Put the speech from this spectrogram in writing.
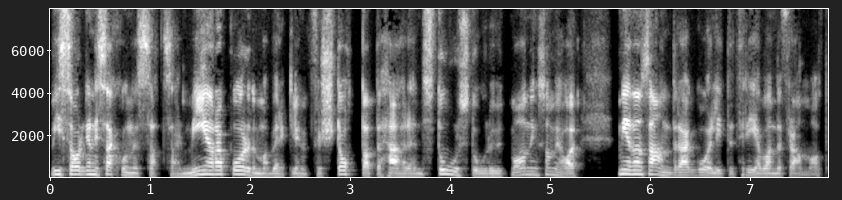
vissa organisationer satsar mera på det. De har verkligen förstått att det här är en stor, stor utmaning som vi har. Medan andra går lite trevande framåt.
